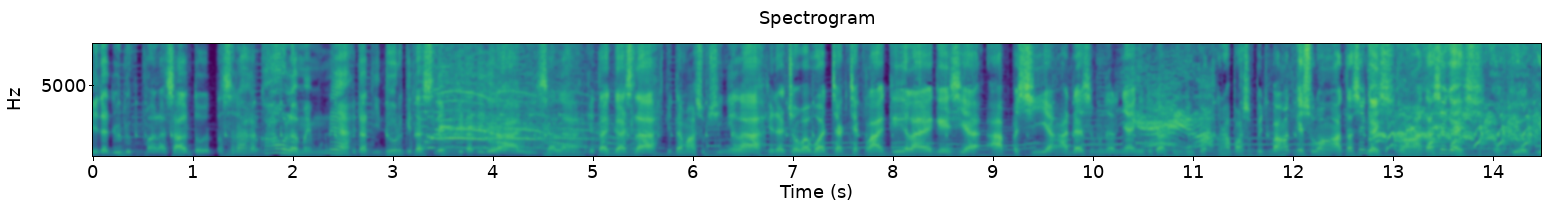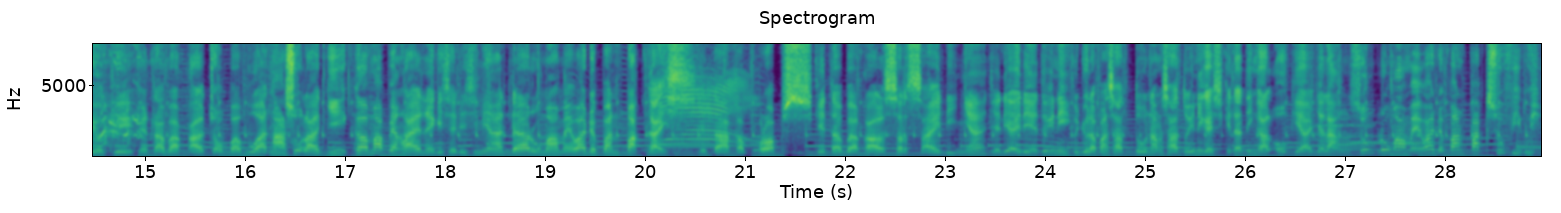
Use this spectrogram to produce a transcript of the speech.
Kita duduk malah salto. Terserah kau lah Maimunah. Kita tidur, kita sleep, kita tidur. Ah bisa lah. Kita gas lah. Kita masuk sini lah. Kita coba buat cek-cek lagi lah ya guys ya. Apa sih yang ada sebenarnya gitu kan? Ini kok kenapa sempit banget guys ruang atasnya guys? Ruang atasnya guys. Oke oke oke. Kita bakal coba buat masuk lagi ke map yang lain ya guys ya. Di sini ada rumah mewah depan park guys. Kita ke props. Kita bakal search ID-nya. Jadi ID-nya itu ini 78161 ini guys. Kita tinggal oke aja langsung rumah mewah depan Pak Sufi. Wih,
